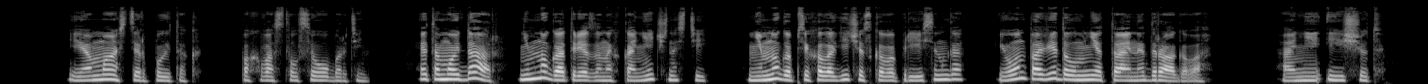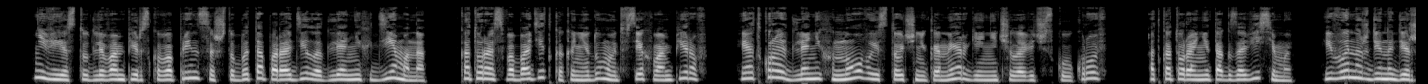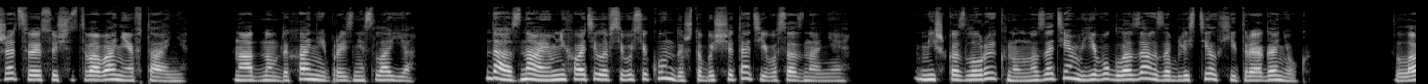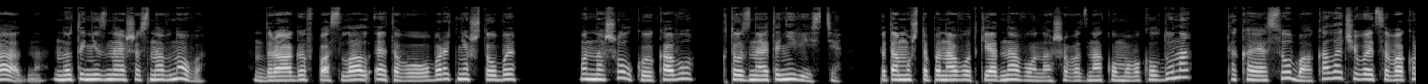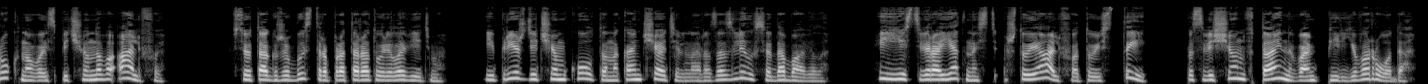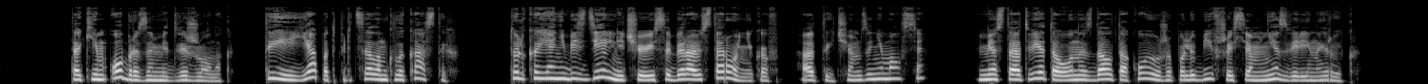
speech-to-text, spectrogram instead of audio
«Я мастер пыток», — похвастался оборотень. «Это мой дар, немного отрезанных конечностей, немного психологического прессинга, и он поведал мне тайны Драгова. Они ищут невесту для вампирского принца, чтобы та породила для них демона, который освободит, как они думают, всех вампиров и откроет для них новый источник энергии, нечеловеческую кровь, от которой они так зависимы и вынуждены держать свое существование в тайне. На одном дыхании произнесла я. Да, знаю, мне хватило всего секунды, чтобы считать его сознание. Мишка зло рыкнул, но затем в его глазах заблестел хитрый огонек. «Ладно, но ты не знаешь основного. Драгов послал этого оборотня, чтобы...» Он нашел кое-кого, кто знает о невесте, потому что по наводке одного нашего знакомого колдуна такая особа околачивается вокруг новоиспеченного Альфы. Все так же быстро протараторила ведьма. И прежде чем Колтон окончательно разозлился, добавила. И есть вероятность, что и Альфа, то есть ты, посвящен в тайны вампирьего рода. Таким образом, медвежонок, ты и я под прицелом клыкастых. Только я не бездельничаю и собираю сторонников. А ты чем занимался? Вместо ответа он издал такой уже полюбившийся мне звериный рык.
